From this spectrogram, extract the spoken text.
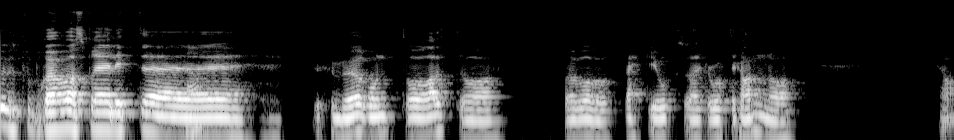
å prøver å spre litt eh, humør rundt og alt, og prøver å backe de opp så godt jeg kan, og ja.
